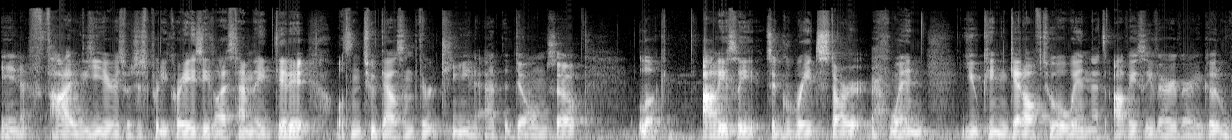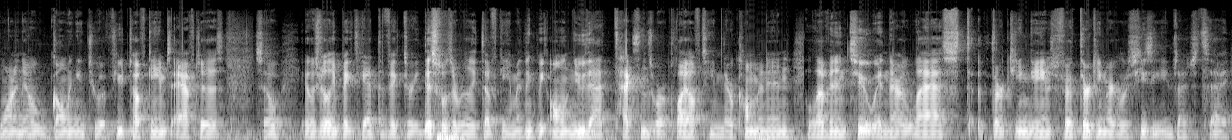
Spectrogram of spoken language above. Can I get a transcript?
in five years, which is pretty crazy. The last time they did it was in 2013 at the Dome. So, look, obviously, it's a great start when you can get off to a win. That's obviously very, very good. We want to know going into a few tough games after this. So it was really big to get the victory. This was a really tough game. I think we all knew that. Texans were a playoff team. They were coming in 11 and 2 in their last 13 games, for 13 regular season games, I should say.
